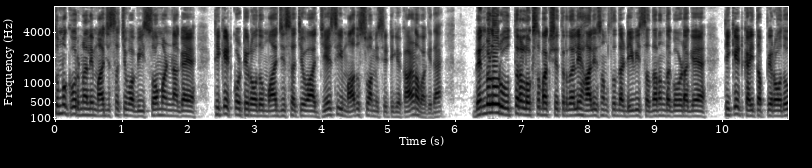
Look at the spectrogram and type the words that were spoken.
ತುಮಕೂರಿನಲ್ಲಿ ಮಾಜಿ ಸಚಿವ ವಿ ಸೋಮಣ್ಣಗೆ ಟಿಕೆಟ್ ಕೊಟ್ಟಿರೋದು ಮಾಜಿ ಸಚಿವ ಜೆ ಸಿ ಮಾಧುಸ್ವಾಮಿ ಸಿಟಿಗೆ ಕಾರಣವಾಗಿದೆ. ಬೆಂಗಳೂರು ಉತ್ತರ ಲೋಕಸಭಾ ಕ್ಷೇತ್ರದಲ್ಲಿ ಹಾಲಿ ಸಂಸದ ಡಿ ವಿ ಸದಾನಂದಗೌಡಗೆ ಟಿಕೆಟ್ ಕೈತಪ್ಪಿರೋದು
